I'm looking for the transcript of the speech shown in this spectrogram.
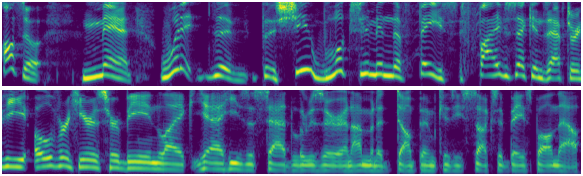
Also, man, what it, the, the she looks him in the face five seconds after he overhears her being like, "Yeah, he's a sad loser, and I'm gonna dump him because he sucks at baseball now."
